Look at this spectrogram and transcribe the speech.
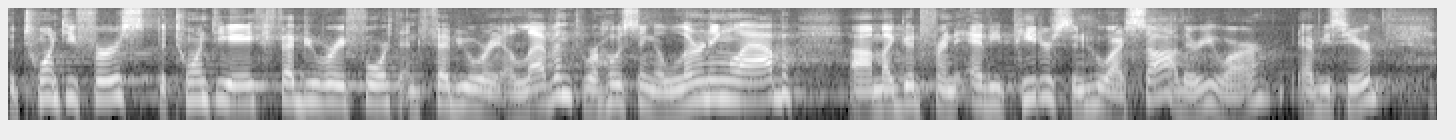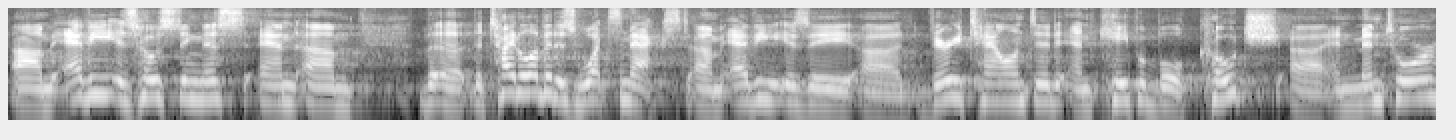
the 21st, the 28th, February 4th, and February 11th. We're hosting a learning lab. Uh, my good friend Evie Peterson, who I saw, there you are, Evie's here. Um, Evie is hosting this, and um, the, the title of it is What's Next. Um, Evie is a uh, very talented and capable coach uh, and mentor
